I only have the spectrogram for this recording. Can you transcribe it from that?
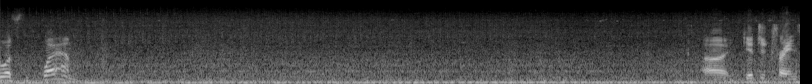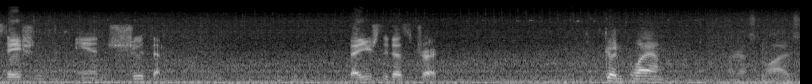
So what's the plan? Uh, get to train station and shoot them. That usually does the trick. Good plan. I got supplies.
